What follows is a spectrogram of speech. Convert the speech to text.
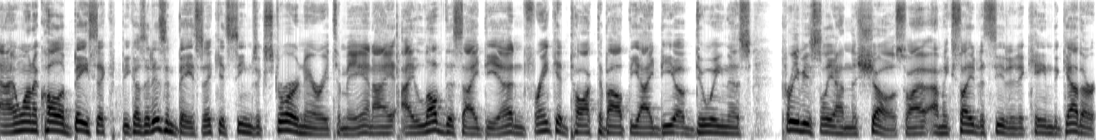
and I want to call it basic because it isn't basic. It seems extraordinary to me, and I I love this idea. And Frank had talked about the idea of doing this previously on the show, so I, I'm excited to see that it came together.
